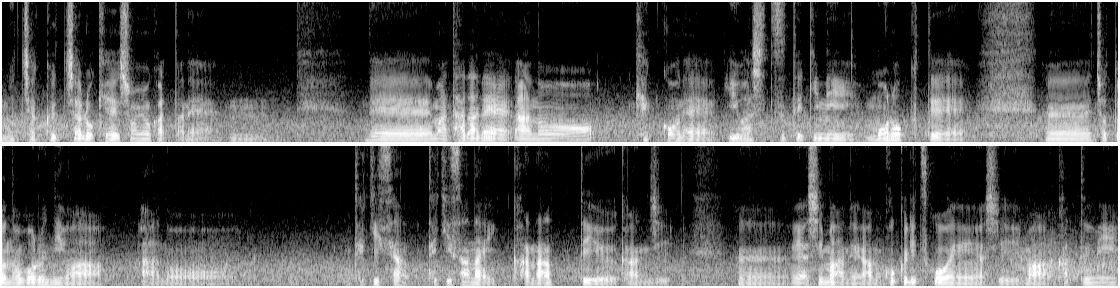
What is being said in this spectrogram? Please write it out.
のむちゃくちゃロケーション良かったね。うん。でまあただねあの結構ね岩質的にもろくてうんちょっと登るにはあの適さ適さないかなっていう感じ。うん、やしまあねあの国立公園やしまあ勝手に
